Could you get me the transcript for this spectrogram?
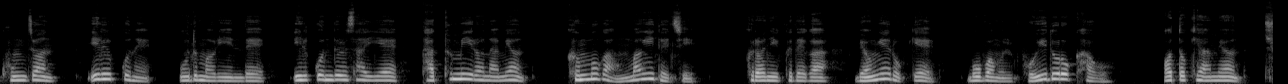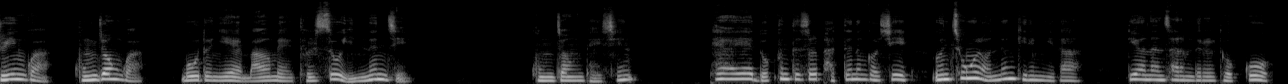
궁전 일꾼의 우두머리인데 일꾼들 사이에 다툼이 일어나면 근무가 엉망이 되지. 그러니 그대가 명예롭게 모범을 보이도록 하오. 어떻게 하면 주인과 궁정과 모든 이의 마음에 들 수 있는지. 궁정 대신 폐하의 높은 뜻을 받드는 것이 은총을 얻는 길입니다. 뛰어난 사람들을 돕고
